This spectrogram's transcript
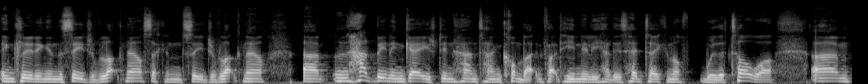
including in the Siege of Lucknow, Second Siege of Lucknow, um, and had been engaged in hand to hand combat. In fact, he nearly had his head taken off with a tulwar. Um,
